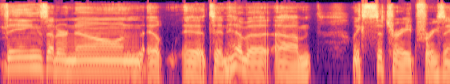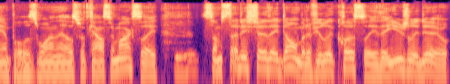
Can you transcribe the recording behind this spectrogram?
things that are known to inhibit, um, like citrate, for example, is one that helps with calcium oxalate. Mm-hmm. Some studies show they don't, but if you look closely, they usually do.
